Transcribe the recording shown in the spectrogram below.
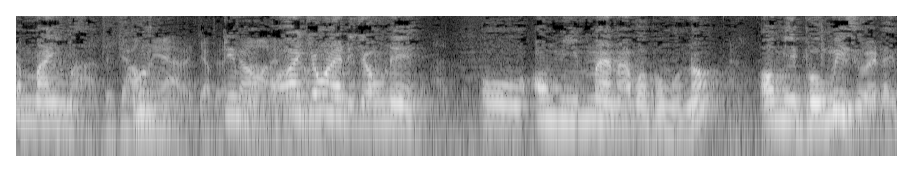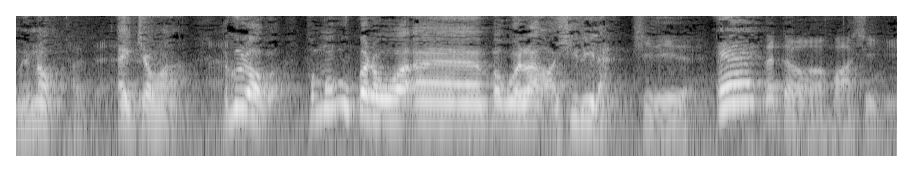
တမိုင်းမှာတစ်ကြောင်းနဲ့ရပဲကြောက်တယ်တင်မာကြောင်းရတယ်အော်ကျောင်းနဲ့တကျောင်းနဲ့ဟိုအောင်မြင်မှန်တာပေါ့ဘုံဘုံနော်အောင်မြင်ဘုံမိဆိုတဲ့အတိုင်းပဲနော်ဟုတ်တယ်အဲ့ကျောင်းကအခုတော့ဘုံဘုံဥပရောအမ်ပဝရအောင်ရှိသေးလားရှိသေးတယ်အဲသက်တော်ဟွာရှိပြီ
